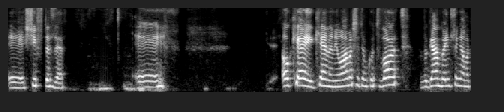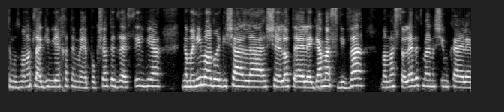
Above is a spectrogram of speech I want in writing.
השיפט הזה. אה, אוקיי, כן, אני רואה מה שאתן כותבות, וגם באינסטגרם אתן מוזמנות להגיב לי איך אתן אה, פוגשות את זה, סילביה. גם אני מאוד רגישה לשאלות האלה, גם מהסביבה, ממש סולדת מאנשים כאלה.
